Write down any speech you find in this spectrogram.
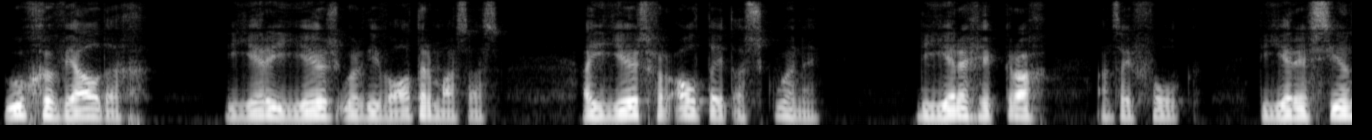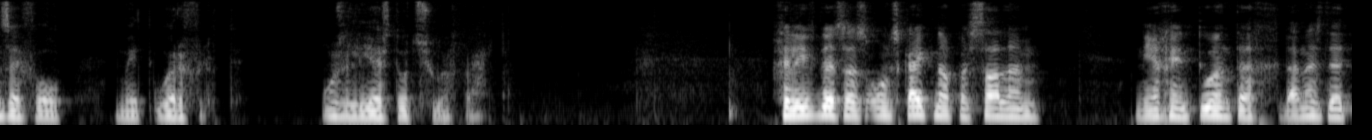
"Hoe geweldig! Die Here heers oor die watermassas. Hy heers vir altyd as koning. Die Here gee krag aan sy volk. Die Here seën sy volk met oorvloed." Ons lees tot sover. Geliefdes, as ons kyk na Psalm 29, dan is dit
